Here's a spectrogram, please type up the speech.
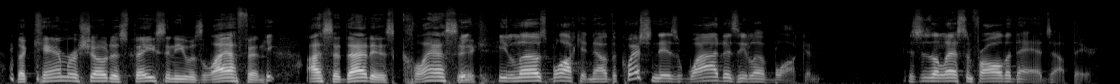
the camera showed his face and he was laughing. He, I said, "That is classic." He, he loves blocking. Now the question is, why does he love blocking? This is a lesson for all the dads out there.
